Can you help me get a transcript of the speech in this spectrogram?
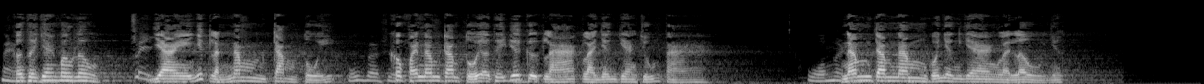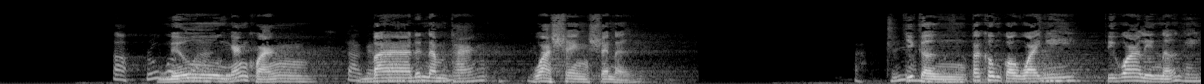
Cần thời gian bao lâu? Dài nhất là 500 tuổi. Không phải 500 tuổi ở thế giới cực lạc là nhân gian chúng ta. 500 năm của nhân gian là lâu nhất. Nếu ngắn khoảng 3 đến 5 tháng Hoa sen sẽ nở. Chỉ cần ta không còn hoài nghi Thì hoa liền nở ngay.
